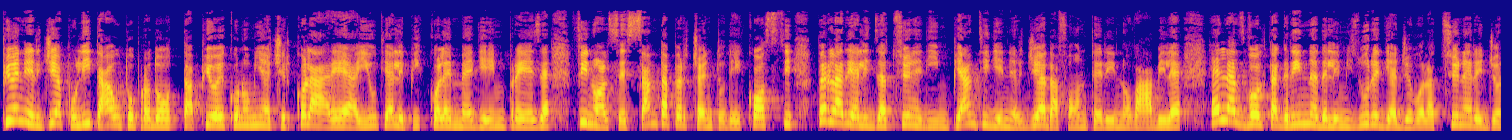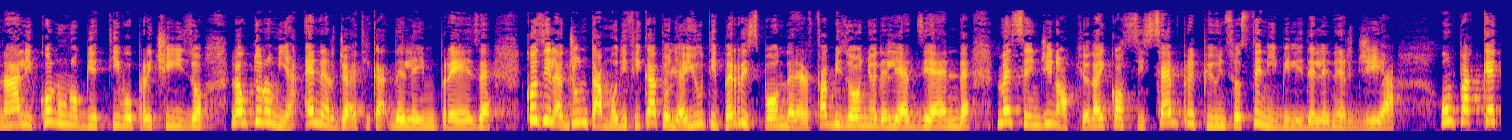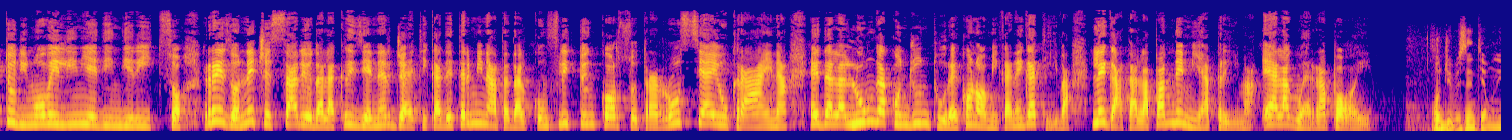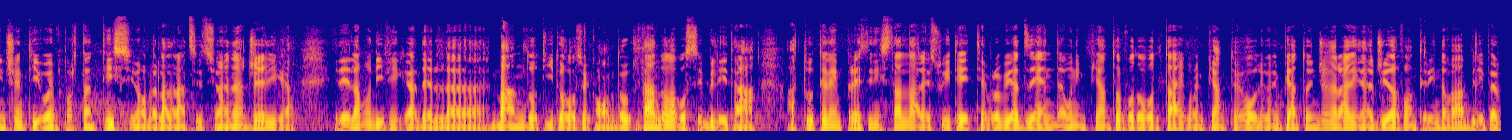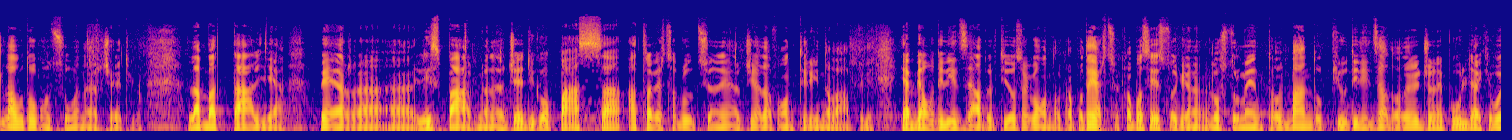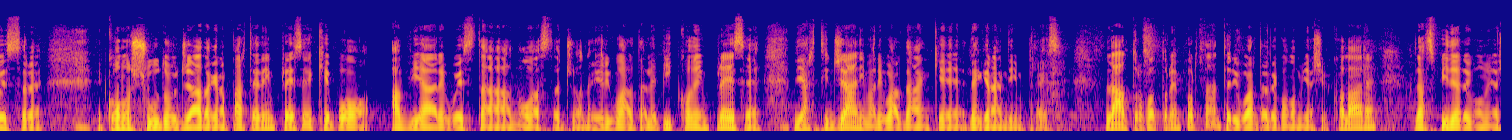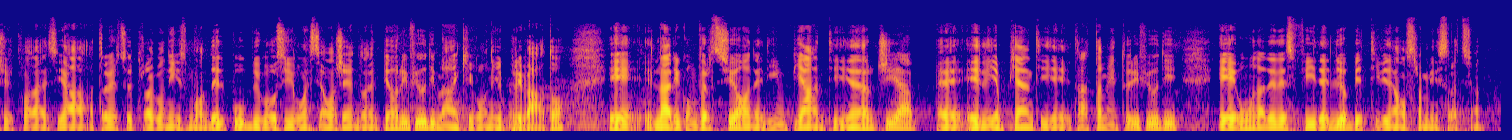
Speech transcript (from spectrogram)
Più energia pulita autoprodotta, più economia circolare e aiuti alle piccole e medie imprese, fino al 60% dei costi per la realizzazione di impianti di energia da fonte rinnovabile. È la svolta green delle misure di agevolazione regionali con un obiettivo preciso, l'autonomia energetica delle imprese. Così la Giunta ha modificato gli aiuti per rispondere al fabbisogno delle aziende, messe in ginocchio dai costi sempre più insostenibili dell'energia un pacchetto di nuove linee di indirizzo reso necessario dalla crisi energetica determinata dal conflitto in corso tra Russia e Ucraina e dalla lunga congiuntura economica negativa legata alla pandemia prima e alla guerra poi. Oggi presentiamo un incentivo importantissimo per la transizione energetica ed è la modifica del bando titolo secondo, dando la possibilità a tutte le imprese di installare sui tetti a propria azienda un impianto fotovoltaico, un impianto eolico, un impianto in generale di energia da fonti rinnovabili per l'autoconsumo energetico. La battaglia per eh, il risparmio energetico passa attraverso la produzione di energia da fonti rinnovabili e abbiamo utilizzato il titolo secondo, capo terzo e capo sesto che è lo strumento, il bando più utilizzato dalla Regione Puglia che può essere conosciuto già da gran parte delle imprese e che può avviare questa nuova stagione che riguarda le piccole imprese, gli artigiani ma riguarda anche le grandi imprese. L'altro fattore importante riguarda l'economia circolare, la sfida dell'economia circolare si ha attraverso il protagonismo del pubblico così come stiamo facendo nel piano rifiuti ma anche con il privato e la riconversione di impianti di energia eh, e gli impianti di trattamento dei rifiuti è una delle sfide, gli obiettivi della nostra amministrazione.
